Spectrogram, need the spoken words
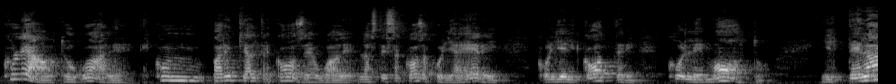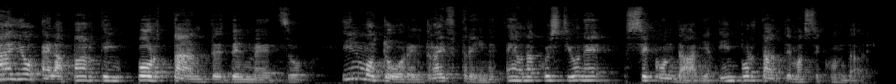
Con le auto è uguale e con parecchie altre cose è uguale, la stessa cosa con gli aerei, con gli elicotteri, con le moto. Il telaio è la parte importante del mezzo il motore, il drivetrain, è una questione secondaria, importante ma secondaria.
